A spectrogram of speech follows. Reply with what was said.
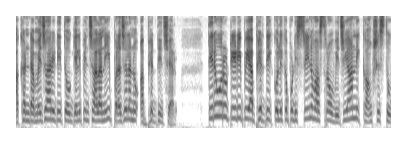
అఖండ మెజారిటీతో గెలిపించాలని ప్రజలను అభ్యర్థించారు. తిరువూరు టీడీపీ అభ్యర్థి కొలికపూడి శ్రీనివాసరావు విజయాన్ని కాంక్షిస్తూ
